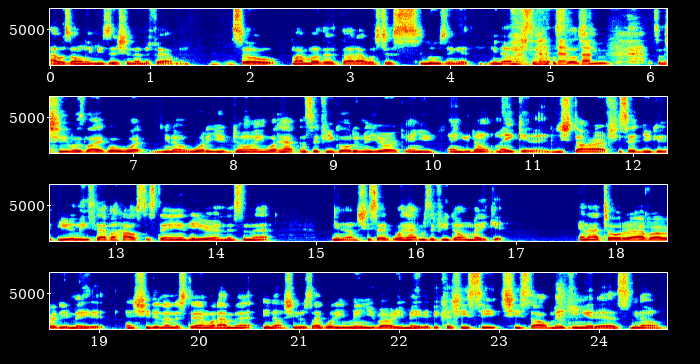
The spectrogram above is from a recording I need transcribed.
I was the only musician in the family. So my mother thought I was just losing it, you know. So, so she was, so she was like, "Well, what, you know, what are you doing? What happens if you go to New York and you and you don't make it and you starve?" She said, "You can you at least have a house to stay in here and this and that." You know, she said, "What happens if you don't make it?" And I told her I've already made it, and she didn't understand what I meant. You know, she was like, "What do you mean you've already made it?" Because she see she saw making it as you know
